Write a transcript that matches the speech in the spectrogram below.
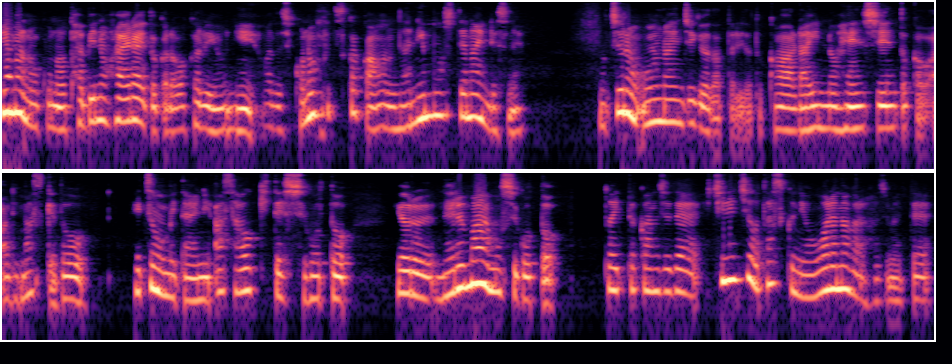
今のこの旅のハイライトからわかるように、私この2日間何もしてないんですね。もちろんオンライン授業だったりだとか、LINE の返信とかはありますけど、いつもみたいに朝起きて仕事、夜寝る前も仕事、といった感じで、一日をタスクに追われながら始めて、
